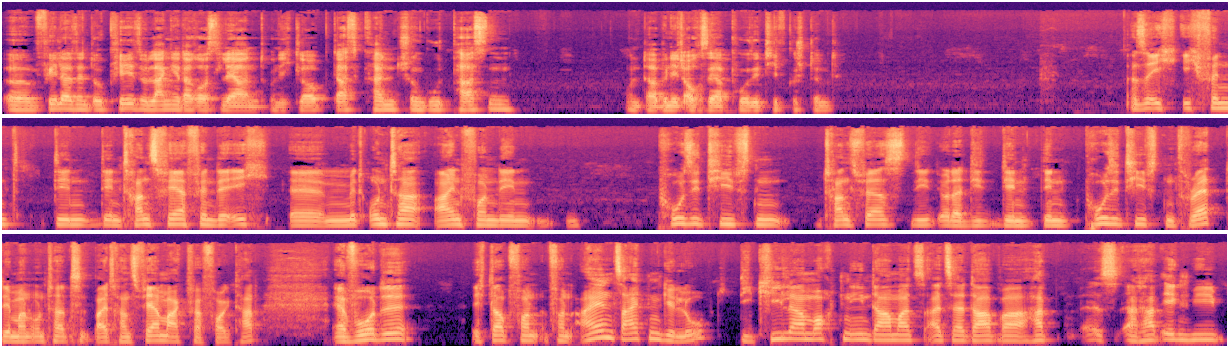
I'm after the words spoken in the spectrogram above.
äh, Fehler sind okay, solange ihr daraus lernt. Und ich glaube, das kann schon gut passen. Und da bin ich auch sehr positiv gestimmt. Also ich, ich finde den, den Transfer, finde ich, äh, mitunter ein von den positivsten Transfers, die, oder die, den, den positivsten Thread, den man unter, bei Transfermarkt verfolgt hat. Er wurde, ich glaube, von, von allen Seiten gelobt. Die Kieler mochten ihn damals, als er da war, hat, es, er hat irgendwie,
